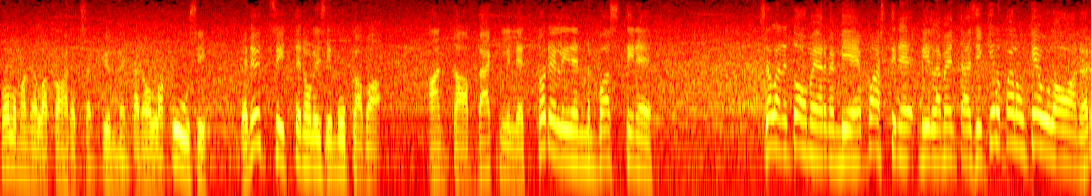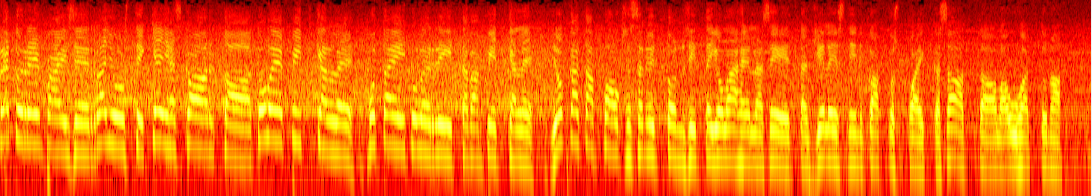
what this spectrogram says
kolmannella 80-06. Ja nyt sitten olisi mukava antaa Backlille todellinen vastine Sellainen Tohmajärven miehen vastine, millä mentäisiin kilpailun keulaan. Räty repäisee rajusti, keihäs kaartaa, tulee pitkälle, mutta ei tule riittävän pitkälle. Joka tapauksessa nyt on sitten jo lähellä se, että Jelesnin kakkospaikka saattaa olla uhattuna 82-58,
